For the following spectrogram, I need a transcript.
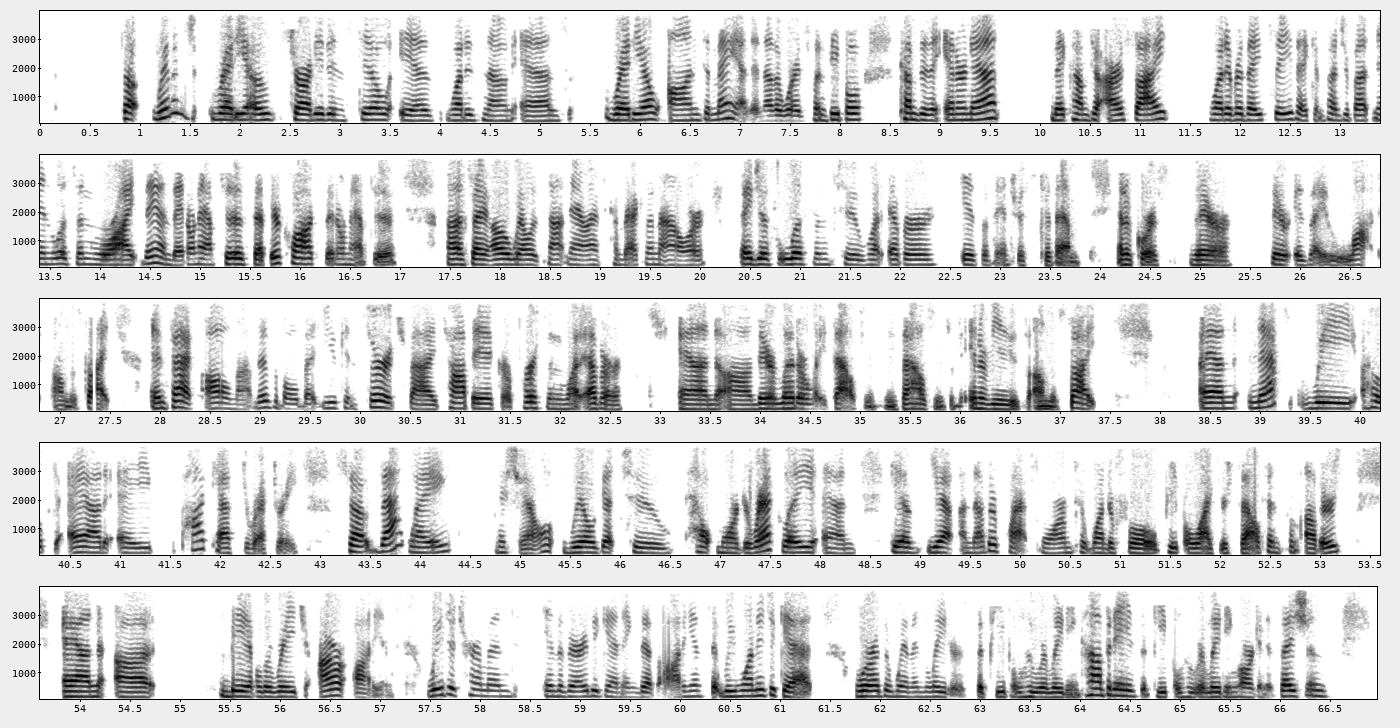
women's radio started and still is what is known as radio on demand. In other words, when people come to the internet, they come to our site. Whatever they see, they can punch a button and listen right then. They don't have to set their clocks. They don't have to uh, say, oh, well, it's not now. I have to come back in an hour. They just listen to whatever is of interest to them. And of course, there there is a lot on the site. In fact, all not visible, but you can search by topic or person, whatever, and uh, there are literally thousands and thousands of interviews on the site. And next, we hope to add a podcast directory. So that way, Michelle we'll get to help more directly and give yet another platform to wonderful people like yourself and some others and uh, be able to reach our audience. We determined in the very beginning that the audience that we wanted to get were the women leaders, the people who were leading companies, the people who were leading organizations,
